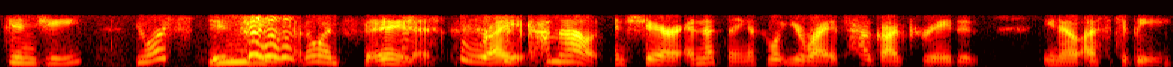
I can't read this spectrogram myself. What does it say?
stingy. You are stingy. I don't mind saying it. Right. Just come out and share. And nothing. It's what you're right. It's how God created, you know, us to be,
